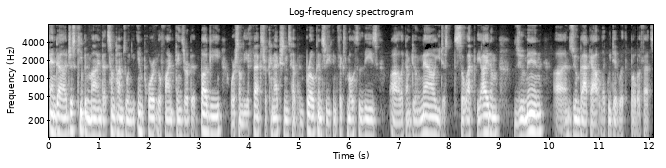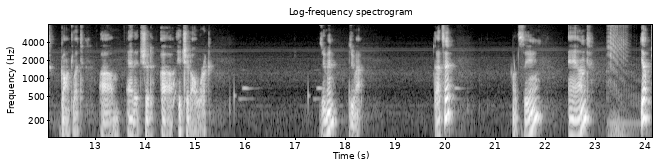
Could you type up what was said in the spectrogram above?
and uh, just keep in mind that sometimes when you import, you'll find things are a bit buggy, or some of the effects or connections have been broken, so you can fix most of these uh, like I'm doing now. You just select the item, zoom in, uh, and zoom back out like we did with Boba Fett's gauntlet, um, and it should, uh, it should all work. Zoom in, zoom out. That's it. Let's see. And, yep,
